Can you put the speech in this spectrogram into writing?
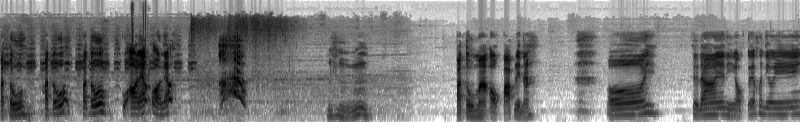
ประตู ประตู ประตู กูเอาแล้วก่อนแล้วประตูมาออกปั๊บเลยนะ โอ้ยเสียดายหนีออกได้คนเดียวเอง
